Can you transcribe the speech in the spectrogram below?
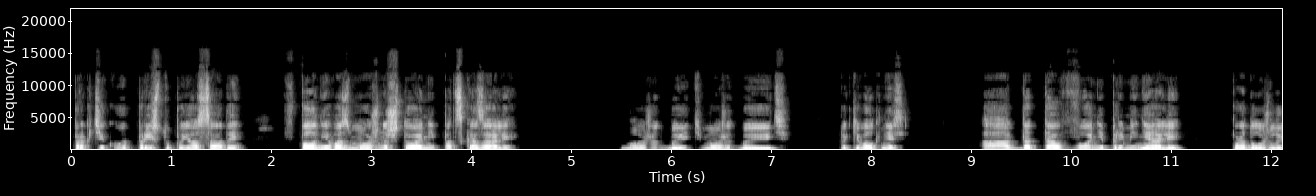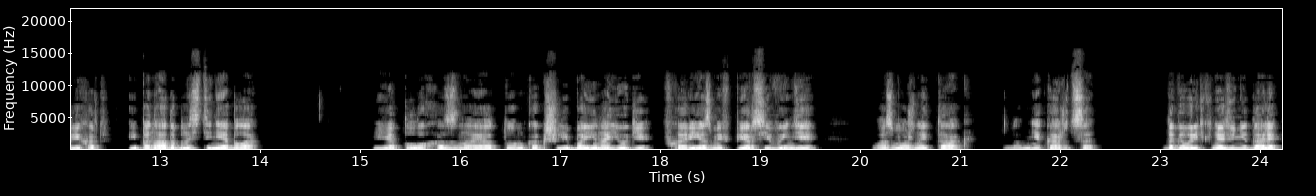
практикуют приступы и осады, вполне возможно, что они подсказали. — Может быть, может быть, — покивал князь. — А до того не применяли, — продолжил Рихард, — ибо надобности не было. Я плохо знаю о том, как шли бои на юге, в Хорезме, в Персии, в Индии. Возможно, и так, но мне кажется, Договорить князю не дали,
